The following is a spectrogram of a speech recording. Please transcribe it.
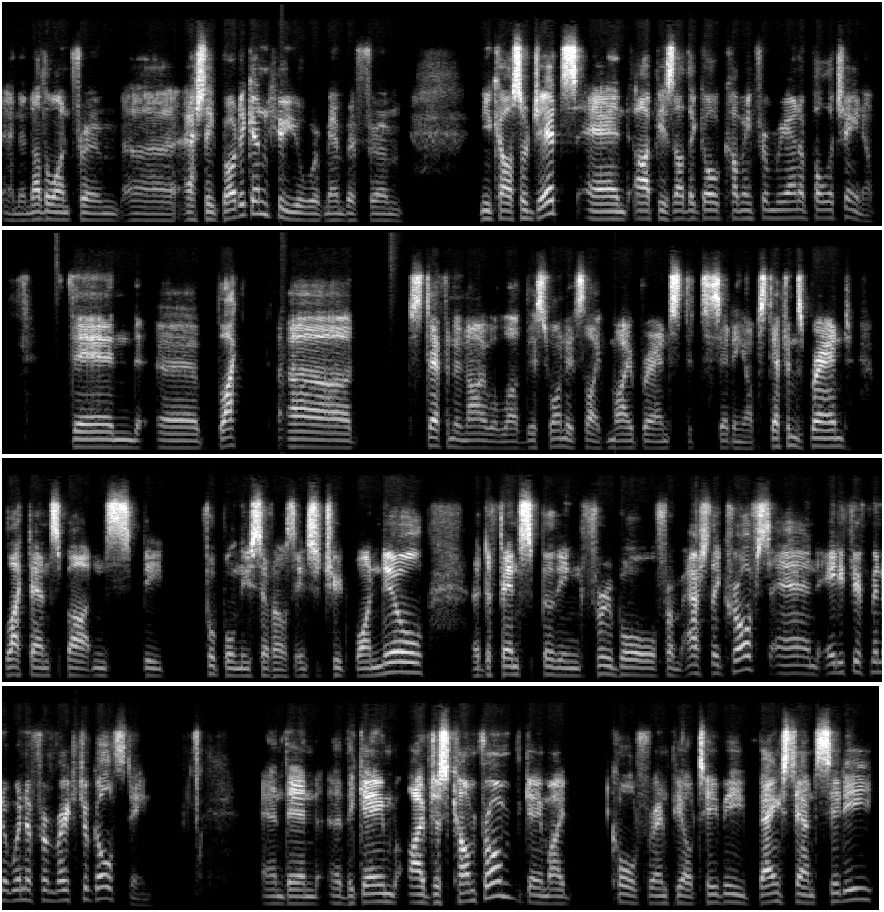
and another one from uh, Ashley Brodigan, who you'll remember from Newcastle Jets, and APIA's other goal coming from Rihanna Polacina. Then uh, Black uh, Steffen and I will love this one. It's like my brand st- setting up Steffen's brand. Blacktown Spartans beat Football New South Wales Institute 1 0. A defense splitting through ball from Ashley Crofts and 85th minute winner from Rachel Goldstein. And then uh, the game I've just come from, the game I called for NPL TV, Bankstown City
